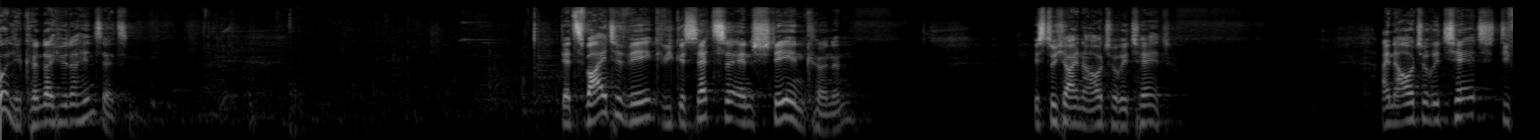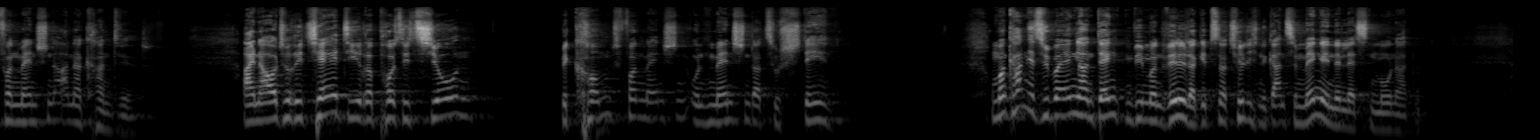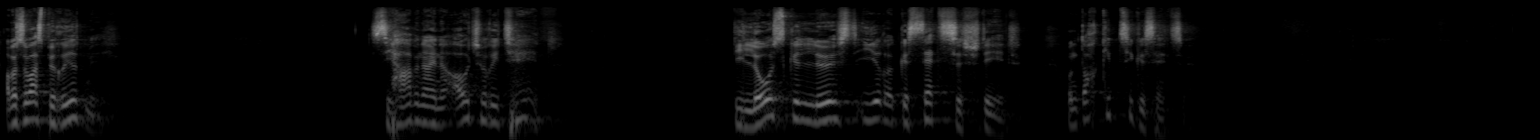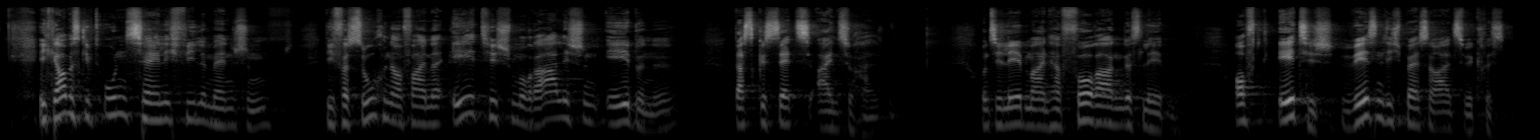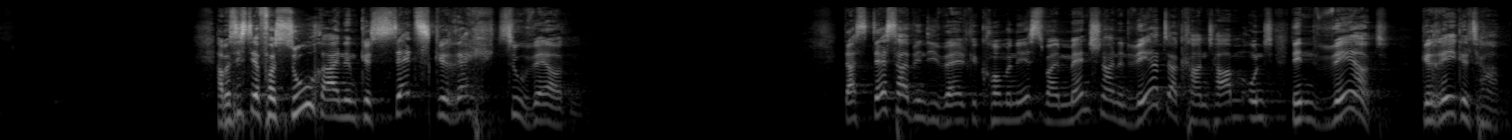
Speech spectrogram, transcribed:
Cool, ihr könnt euch wieder hinsetzen. Der zweite Weg, wie Gesetze entstehen können, ist durch eine Autorität. Eine Autorität, die von Menschen anerkannt wird. Eine Autorität, die ihre Position bekommt von Menschen und Menschen dazu stehen. Und man kann jetzt über England denken, wie man will. Da gibt es natürlich eine ganze Menge in den letzten Monaten. Aber sowas berührt mich. Sie haben eine Autorität, die losgelöst ihrer Gesetze steht. Und doch gibt sie Gesetze. Ich glaube, es gibt unzählig viele Menschen, die versuchen auf einer ethisch-moralischen Ebene das Gesetz einzuhalten. Und sie leben ein hervorragendes Leben. Oft ethisch wesentlich besser als wir Christen. Aber es ist der Versuch, einem Gesetz gerecht zu werden, das deshalb in die Welt gekommen ist, weil Menschen einen Wert erkannt haben und den Wert geregelt haben.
